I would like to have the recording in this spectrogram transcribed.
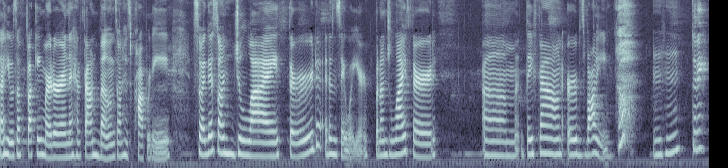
that he was a fucking murderer and they had found bones on his property. So I guess on July 3rd, it doesn't say what year, but on July 3rd, um, they found Herb's body. mm-hmm. Did he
